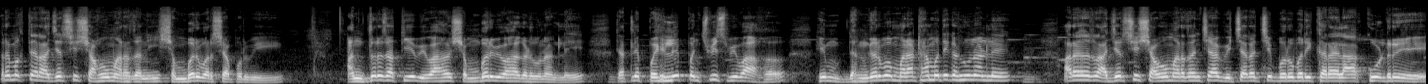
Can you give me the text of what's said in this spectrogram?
अरे मग त्या राजर्षी शाहू महाराजांनी शंभर वर्षापूर्वी आंतरजातीय विवाह शंभर विवाह घडवून आणले. त्यातले पहिले पंचवीस विवाह हे धनगर व मराठामध्ये घडवून आणले. अरे राजर्षी शाहू महाराजांच्या विचाराची बरोबरी करायला कोंडरे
